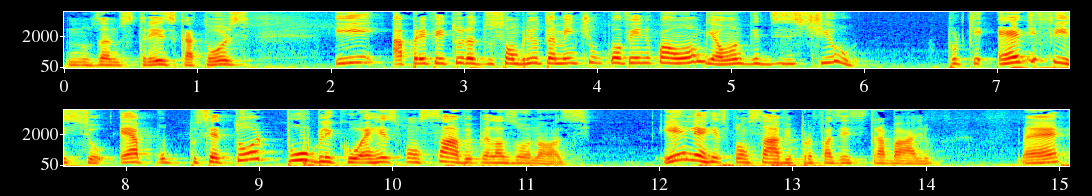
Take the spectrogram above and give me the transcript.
nos anos 13, 14. E a prefeitura do Sombrio também tinha um convênio com a ONG, a ONG desistiu. Porque é difícil. É a- o setor público é responsável pela zoonose. Ele é responsável por fazer esse trabalho. Né?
